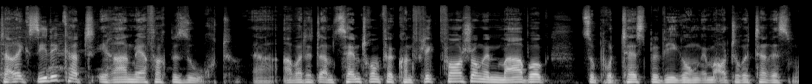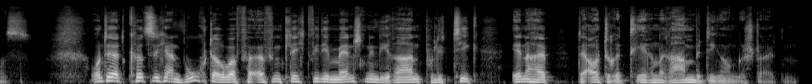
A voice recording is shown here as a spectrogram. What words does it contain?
Tarek Sidik hat Iran mehrfach besucht. Er arbeitet am Zentrum für Konfliktforschung in Marburg zu Protestbewegungen im Autoritarismus. Und er hat kürzlich ein Buch darüber veröffentlicht, wie die Menschen in Iran Politik innerhalb der autoritären Rahmenbedingungen gestalten.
